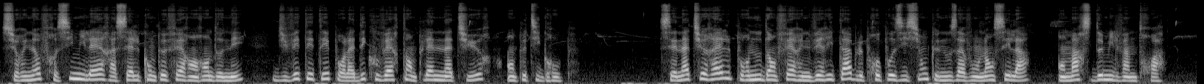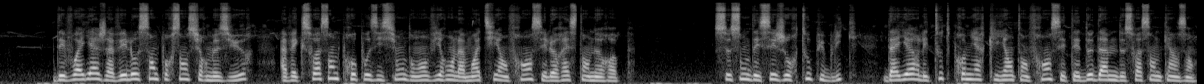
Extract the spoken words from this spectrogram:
sur une offre similaire à celle qu'on peut faire en randonnée, du VTT pour la découverte en pleine nature, en petits groupes. C'est naturel pour nous d'en faire une véritable proposition que nous avons lancée là, en mars 2023. Des voyages à vélo 100% sur mesure, avec 60 propositions dont environ la moitié en France et le reste en Europe. Ce sont des séjours tout publics, d'ailleurs les toutes premières clientes en France étaient deux dames de 75 ans.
